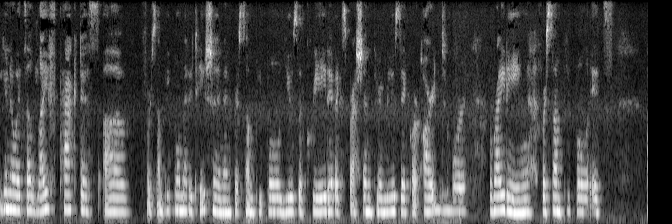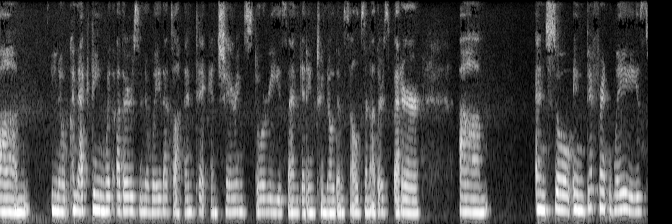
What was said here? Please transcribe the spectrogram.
you know it's a life practice of for some people, meditation, and for some people, use of creative expression through music or art mm-hmm. or writing. For some people, it's um, you know connecting with others in a way that's authentic and sharing stories and getting to know themselves and others better. Um, and so, in different ways,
